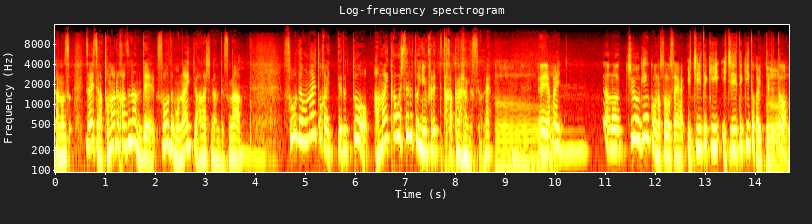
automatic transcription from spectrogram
あの財政が止まるはずなんでそうでもないっていう話なんですが。そうでもないとか言ってると、甘い顔してるとインフレって高くなるんですよね。えやっぱりあの中央銀行の総裁が一時的、一時的とか言ってると、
